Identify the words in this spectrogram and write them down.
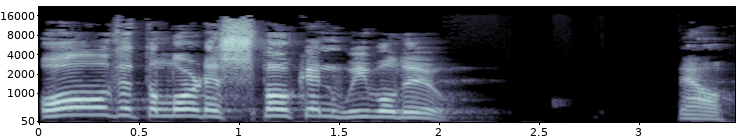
All that the Lord has spoken, we will do. Now,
